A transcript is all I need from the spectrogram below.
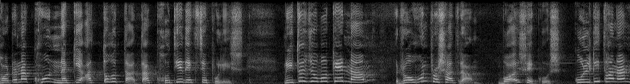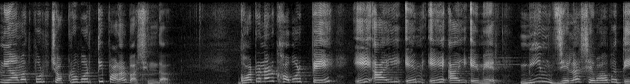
ঘটনা খুন নাকি আত্মহত্যা তা খতিয়ে দেখছে পুলিশ। মৃত যুবকের নাম রোহন প্রসাদ রাম বয়স একুশ কুলটি থানার নিয়ামতপুর চক্রবর্তী পাড়ার বাসিন্দা। ঘটনার খবর পেয়ে এআইএম এআইএম এর মিম জেলা সভাপতি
